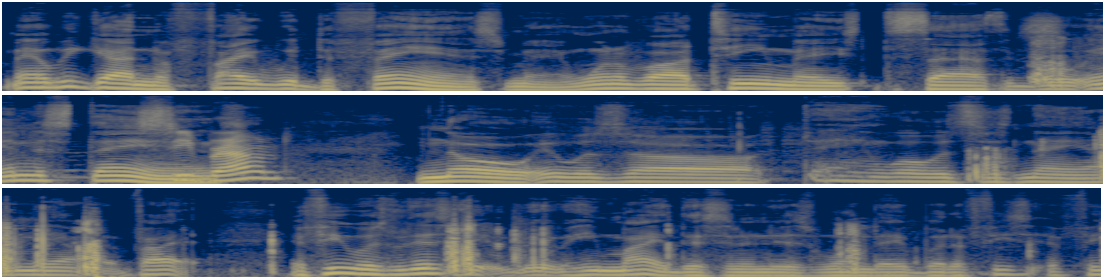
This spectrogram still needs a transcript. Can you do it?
Man, we got in a fight with the fans, man. One of our teammates decides to go in the stands. C Brown. No, it was uh dang, what was his name? I mean, if I if he was listening, he might listen to this one day. But if he if he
